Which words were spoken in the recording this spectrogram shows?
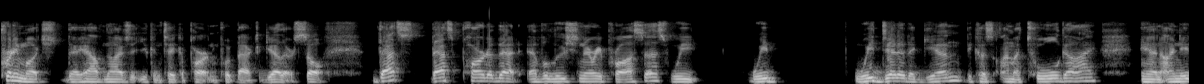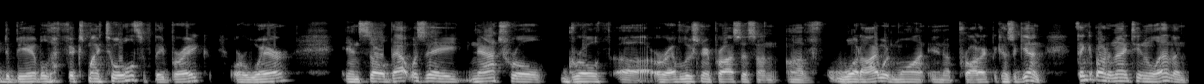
pretty much they have knives that you can take apart and put back together. So that's that's part of that evolutionary process. We we we did it again because I'm a tool guy and I need to be able to fix my tools if they break or wear. And so that was a natural growth uh, or evolutionary process on of what I would want in a product. Because again, think about a 1911.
